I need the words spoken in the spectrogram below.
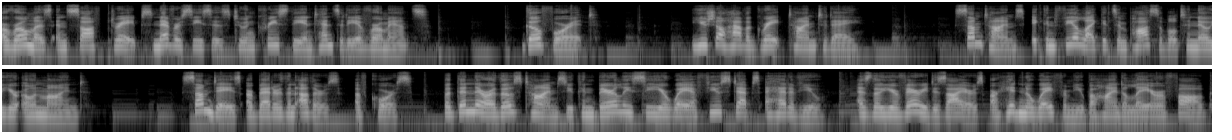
aromas and soft drapes never ceases to increase the intensity of romance. Go for it. You shall have a great time today. Sometimes it can feel like it's impossible to know your own mind. Some days are better than others, of course, but then there are those times you can barely see your way a few steps ahead of you, as though your very desires are hidden away from you behind a layer of fog.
